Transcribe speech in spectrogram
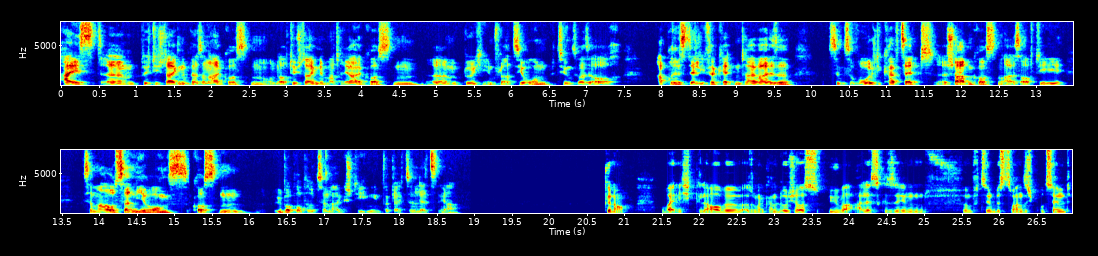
Heißt, ähm, durch die steigenden Personalkosten und auch die steigenden Materialkosten, ähm, durch Inflation beziehungsweise auch Abriss der Lieferketten teilweise, sind sowohl die Kfz-Schadenkosten als auch die ich sag mal, Haussanierungskosten überproportional gestiegen im Vergleich zu den letzten Jahren. Genau. Wobei ich glaube, also man kann durchaus über alles gesehen 15 bis 20 Prozent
